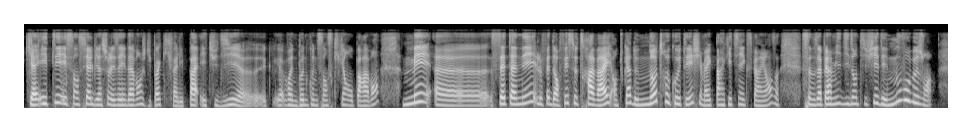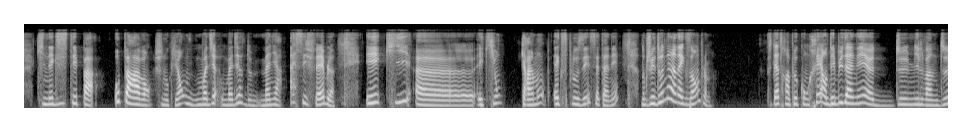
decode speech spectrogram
qui a été essentiel bien sûr les années d'avant. Je ne dis pas qu'il ne fallait pas étudier, euh, avoir une bonne connaissance client auparavant, mais euh, cette année, le fait d'avoir fait ce travail, en tout cas de notre côté chez Marketing Experience, ça nous a permis d'identifier des nouveaux besoins qui n'existaient pas auparavant chez nos clients, on va dire, dire de manière assez faible, et qui, et qui ont carrément explosé cette année. Donc je vais donner un exemple peut-être un peu concret. En début d'année 2022,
